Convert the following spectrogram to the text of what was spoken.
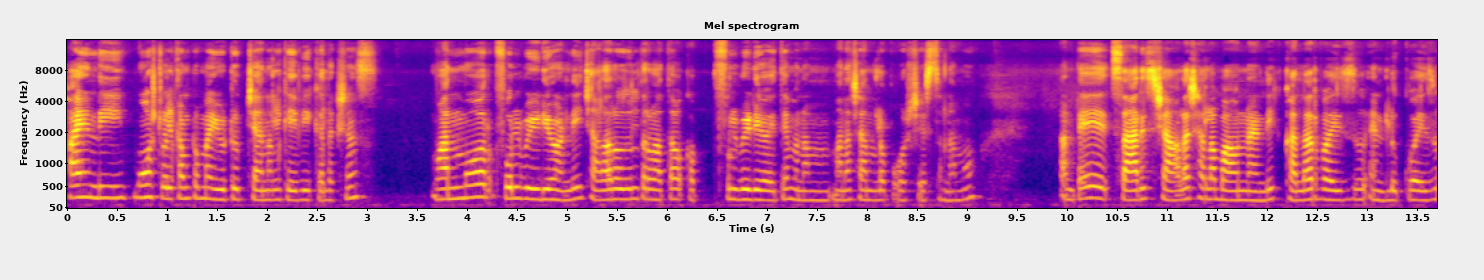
హాయ్ అండి. Most welcome to my YouTube channel KV collections. One more full video అండి. చాలా రోజుల తర్వాత ఒక ఫుల్ వీడియో అయితే మనం మన ఛానల్లో పోస్ట్ చేస్తున్నాము. అంటే శారీస్ చాలా చాలా బాగున్నాయండి. Colour wise and look wise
